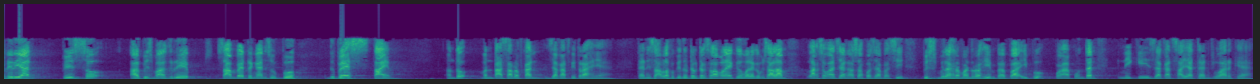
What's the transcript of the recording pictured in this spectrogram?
mandirian, besok habis maghrib sampai dengan subuh the best time untuk mentasarufkan zakat fitrahnya. Dan insya Allah begitu dok assalamualaikum waalaikumsalam langsung aja nggak usah basa-basi. Bismillahirrahmanirrahim Bapak Ibu pengapunten niki zakat saya dan keluarga.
